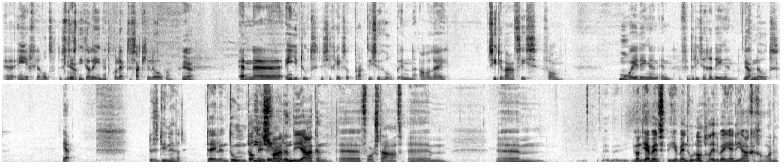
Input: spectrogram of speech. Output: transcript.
eh, en je geld. Dus het Ja. is niet alleen het collectezakje lopen. Ja. En, en je doet. Dus je geeft ook praktische hulp in allerlei situaties van mooie dingen en verdrietige dingen Ja. of nood. Dus dienen, Dat- delen en doen, dat Dienen, is waar een diaken eh, voor staat. Ehm, ehm, want jij bent, jij bent, hoe lang geleden ben jij diaken geworden?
